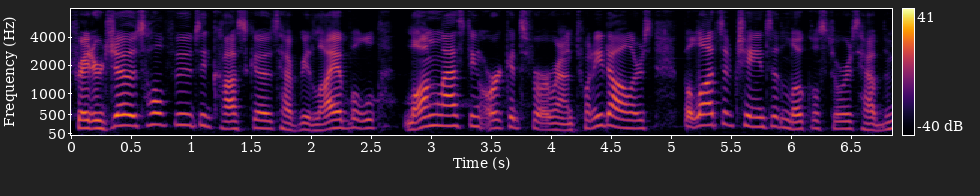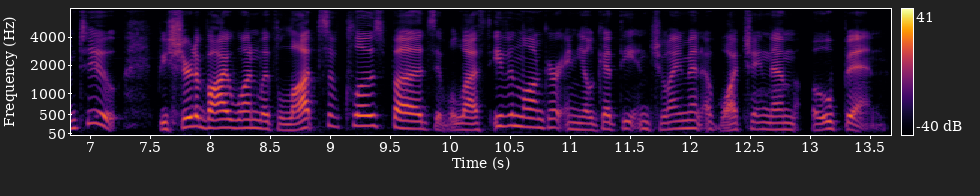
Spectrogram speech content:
Trader Joe's, Whole Foods, and Costco's have reliable, long-lasting orchids for around $20, but lots of chains and local stores have them too. Be sure to buy one with lots of closed buds. It will last even longer and you'll get the enjoyment of watching them open.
